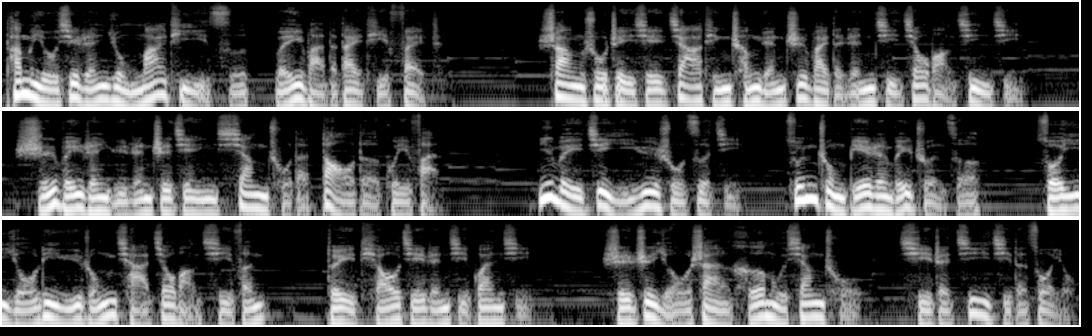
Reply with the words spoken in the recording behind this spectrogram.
他们有些人用 “mighty” 一词委婉地代替 “fat”。上述这些家庭成员之外的人际交往禁忌，实为人与人之间相处的道德规范，因为借以约束自己。尊重别人为准则，所以有利于融洽交往气氛，对调节人际关系，使之友善和睦相处起着积极的作用。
